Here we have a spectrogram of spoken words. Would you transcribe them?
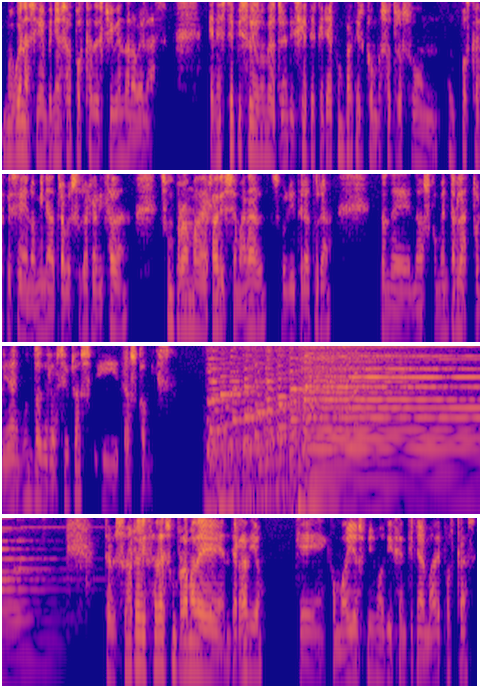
Muy buenas y bienvenidos al podcast de Escribiendo Novelas. En este episodio número 37 quería compartir con vosotros un, podcast que se denomina Travesura Realizada. Es un programa de radio semanal sobre literatura donde nos comentan la actualidad del mundo de los libros y de los cómics. Travesura Realizada es un programa de radio que, como ellos mismos dicen, tiene alma de podcast,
